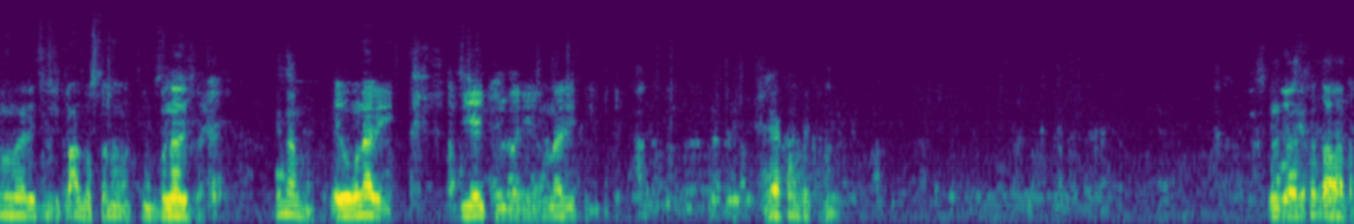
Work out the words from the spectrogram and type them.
ওনারই ছিল পাঁচ বস্তা না তিন বস্তা। ওনারই ইনাম এই ওনারই দিয়েই ফুলবাড়ি ওনারই ফুলবাড়ি এখন দেখলাম এটা তো আলাদা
